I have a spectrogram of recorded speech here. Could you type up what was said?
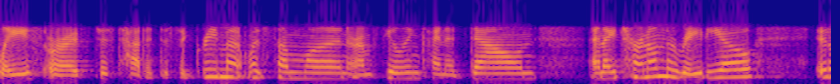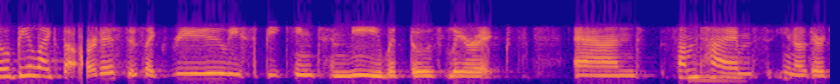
place or I've just had a disagreement with someone or I'm feeling kind of down and I turn on the radio, it'll be like the artist is like really speaking to me with those lyrics. And sometimes mm-hmm. you know they're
